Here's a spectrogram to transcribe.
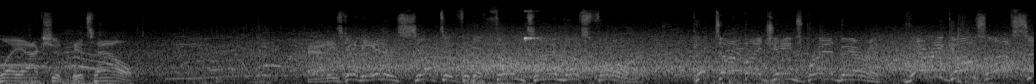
Play action. It's Howell. And he's going to be intercepted for the third time thus far. Picked up by James Bradberry. There he goes left side.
